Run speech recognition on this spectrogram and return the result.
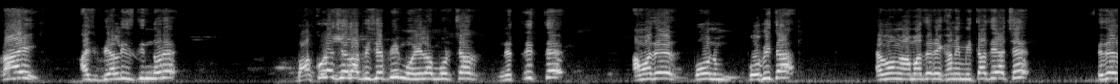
প্রায় আজ বিয়াল্লিশ দিন ধরে বাঁকুড়া জেলা বিজেপি মহিলা মোর্চার নেতৃত্বে আমাদের বোন ববিতা এবং আমাদের এখানে মিতাদি আছে, এদের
